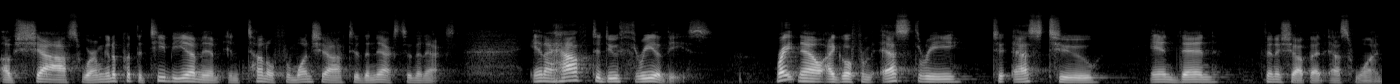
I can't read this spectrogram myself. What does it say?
of shafts where I'm going to put the TBM in and tunnel from one shaft to the next to the next. And I have to do three of these. Right now I go from S3 to S2 and then finish up at S1.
